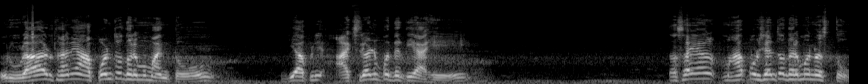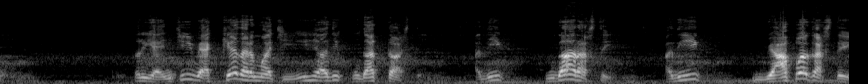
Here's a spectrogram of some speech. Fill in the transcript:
रूढार्थाने आपण जो धर्म मानतो. जी आपली आचरण पद्धती आहे तसा या महापुरुषांचा धर्म नसतो. तर यांची व्याख्या धर्माची ही अधिक उदात्त असते अधिक उदार असते अधिक व्यापक असते.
